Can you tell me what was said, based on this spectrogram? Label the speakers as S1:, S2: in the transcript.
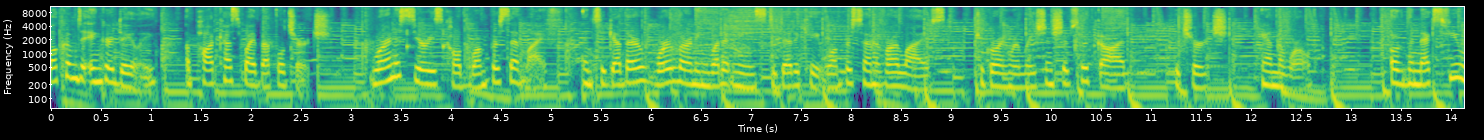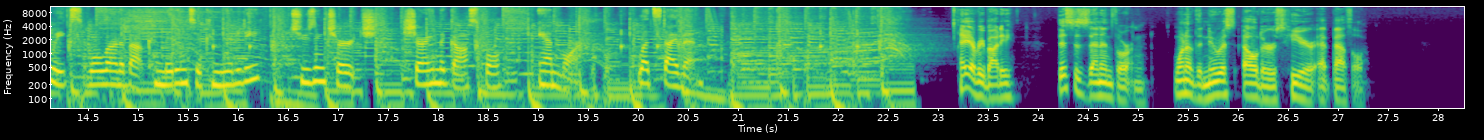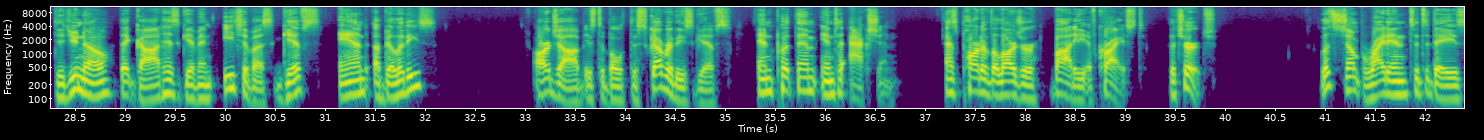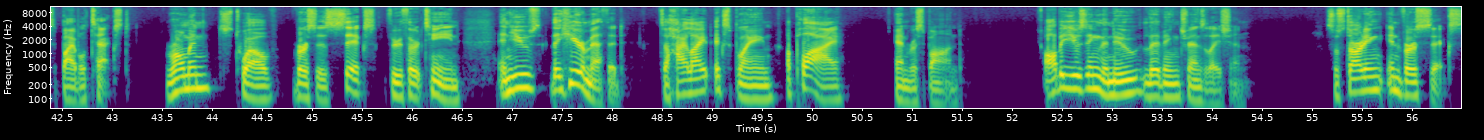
S1: Welcome to Anchor Daily, a podcast by Bethel Church. We're in a series called 1% Life, and together we're learning what it means to dedicate 1% of our lives to growing relationships with God, the church, and the world. Over the next few weeks, we'll learn about committing to community, choosing church, sharing the gospel, and more. Let's dive in.
S2: Hey, everybody. This is Zenon Thornton, one of the newest elders here at Bethel. Did you know that God has given each of us gifts and abilities? Our job is to both discover these gifts and put them into action as part of the larger body of Christ, the church. Let's jump right into today's Bible text, Romans 12, verses 6 through 13, and use the HEAR method to highlight, explain, apply, and respond. I'll be using the New Living Translation. So, starting in verse 6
